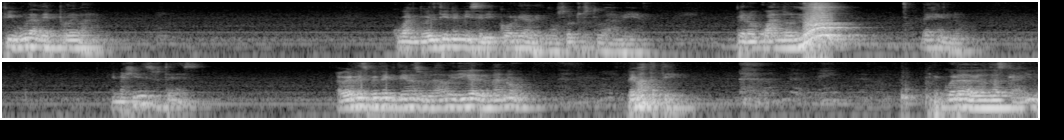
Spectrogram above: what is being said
Figura de prueba cuando Él tiene misericordia de nosotros todavía. Pero cuando no, déjenlo. Imagínense ustedes. A ver, después de que tiene a su lado y diga, hermano, levántate. Recuerda de dónde has caído.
